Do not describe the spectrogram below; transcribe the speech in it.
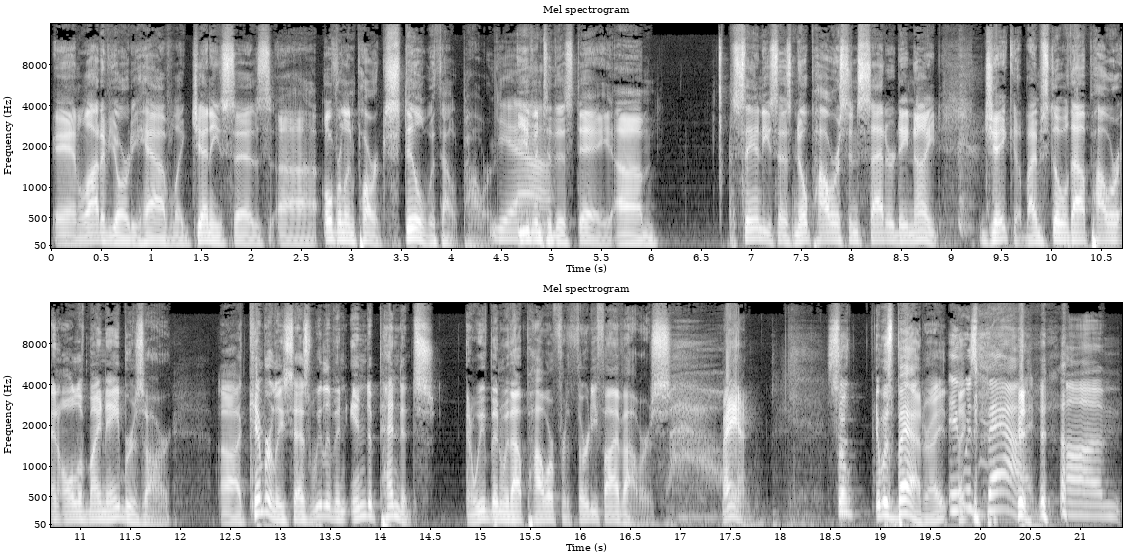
and a lot of you already have. Like Jenny says, uh, Overland Park still without power, Yeah. even to this day. Um, Sandy says no power since Saturday night. Jacob, I'm still without power, and all of my neighbors are. Uh, Kimberly says we live in Independence, and we've been without power for 35 hours. Wow, man. So, it was bad, right? It Like- was bad, um,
